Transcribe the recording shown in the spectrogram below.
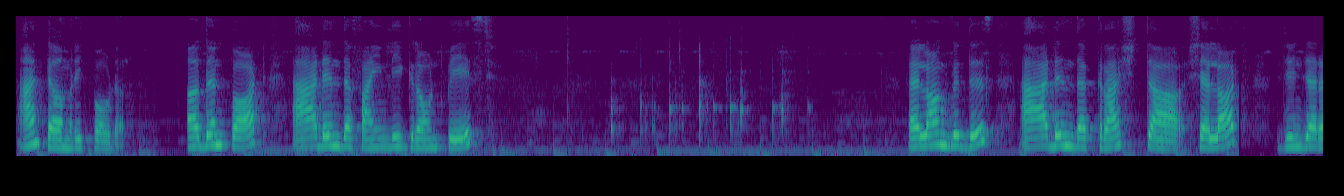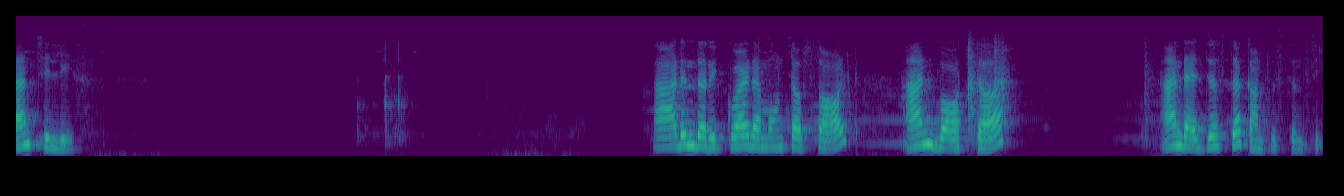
and turmeric powder. Earthen pot, add in the finely ground paste. Along with this, add in the crushed uh, shallots, ginger and chilies. Add in the required amount of salt and water and adjust the consistency.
